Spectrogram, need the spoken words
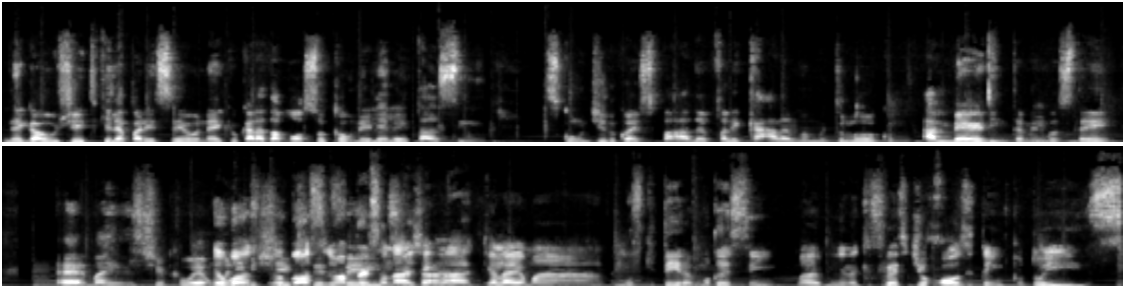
legal o jeito que ele apareceu, né? Que o cara dá mó socão nele ele tá assim, escondido com a espada. Eu falei, caramba, muito louco. A Merlin também gostei. É, mas, tipo, é um Eu gosto, eu gosto de, de uma personagem tá? lá, que ela é uma mosquiteira, alguma coisa assim. Uma menina que se veste de rosa e tem tipo, dois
